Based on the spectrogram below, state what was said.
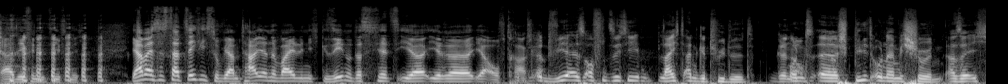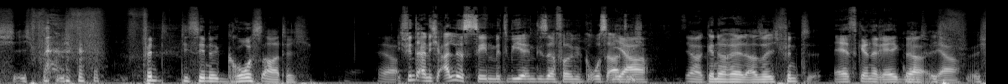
Ja, definitiv nicht. Ja, aber es ist tatsächlich so. Wir haben Talia eine Weile nicht gesehen und das ist jetzt ihr, ihre, ihr Auftrag. Und wir ist offensichtlich leicht angetüdelt. Genau. Und äh, spielt unheimlich schön. Also ich, ich, ich finde die Szene großartig. Ich finde eigentlich alle Szenen mit Wir in dieser Folge großartig. Ja, Ja, generell. Also ich finde, er ist generell gut. ja, Ja, ich,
